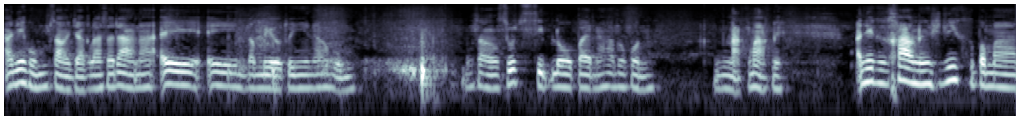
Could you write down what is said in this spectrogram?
อันนี้ผมสั่งจากลาซาด้านะไอไอดัมเบลตัวนี้นะครับผมผมสั่งชุดสิบโลไปนะครับทุกคนหนักมากเลย อันนี้คือข้างหนึ่งที่นี่คือประมาณ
